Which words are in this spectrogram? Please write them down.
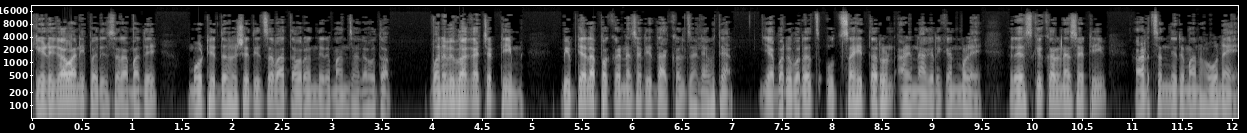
केडगाव आणि परिसरामध्ये मोठे दहशतीचं वातावरण निर्माण झालं होतं. वनविभागाच्या टीम बिबट्याला पकडण्यासाठी दाखल झाल्या होत्या. याबरोबरच उत्साही तरुण आणि नागरिकांमुळे रेस्क्यू करण्यासाठी अडचण निर्माण होऊ नये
